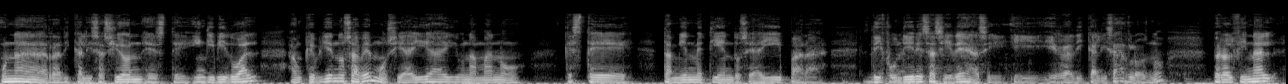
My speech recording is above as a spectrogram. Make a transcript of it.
una radicalización este, individual, aunque bien no sabemos si ahí hay una mano que esté también metiéndose ahí para difundir esas ideas y, radicalizarlos, ¿no? Pero al final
